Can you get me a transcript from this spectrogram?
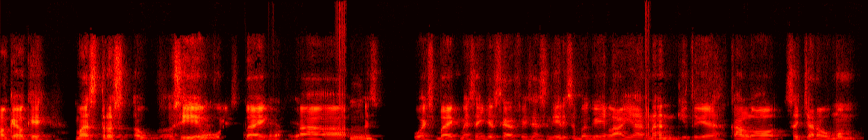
Oke oke, Mas terus uh, si ya. Westbike ya, ya. Uh, Westbike Messenger Service sendiri sebagai layanan gitu ya. Kalau secara umum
